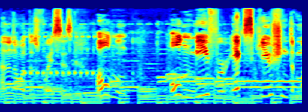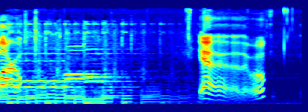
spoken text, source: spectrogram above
I don't know what this voice is. Holding, holding me for execution tomorrow. Yeah. Oh.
